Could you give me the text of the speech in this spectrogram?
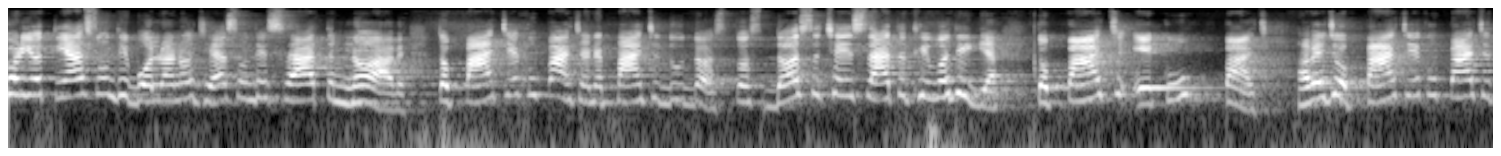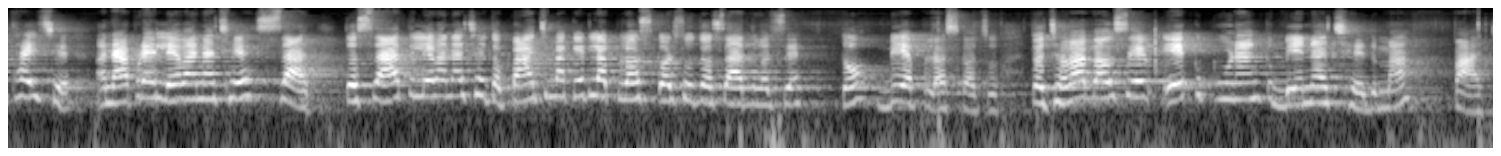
ઘડિયો ત્યાં સુધી બોલવાનો, જ્યાં સુધી સાત ન આવે. તો પાંચ એકુ પાંચ અને પાંચ દુ દસ. તો દસ છે એ સાતથી વધી ગયા. તો પાંચ એકું પાંચ. હવે જો પાંચ એકુ પાંચ થાય છે અને આપણે લેવાના છે સાત. તો સાત લેવાના છે તો પાંચમાં કેટલા પ્લસ કરશું તો સાત વધશે? તો બે પ્લસ કરશું. તો જવાબ આવશે એક પૂર્ણાંક બેના છેદમાં પાંચ.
